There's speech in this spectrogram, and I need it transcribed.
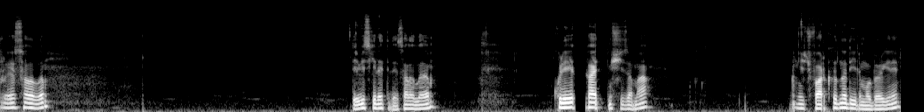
Şuraya salalım. Dev iskeleti de salalım. Kuleyi kaybetmişiz ama. Hiç farkında değilim o bölgenin.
